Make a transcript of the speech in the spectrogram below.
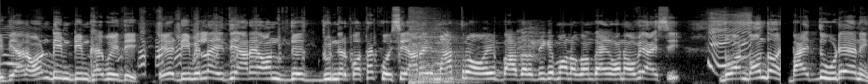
ইতি আর অন ডিম ডিম খাইবো ইতি। এ ডিম এলা ইতি আরে অন দুনিয়ার কথা কইছে, আরে মাত্র ওই বাজারের দিকে মনগন্ধ আই অন হবে আইছি। দোয়ান বন্ধ বাইর দিয়ে উড়ে আনি,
